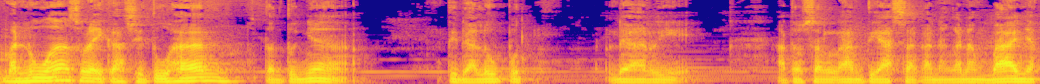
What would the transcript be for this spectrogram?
menua oleh kasih Tuhan tentunya tidak luput dari atau selantiasa kadang-kadang banyak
